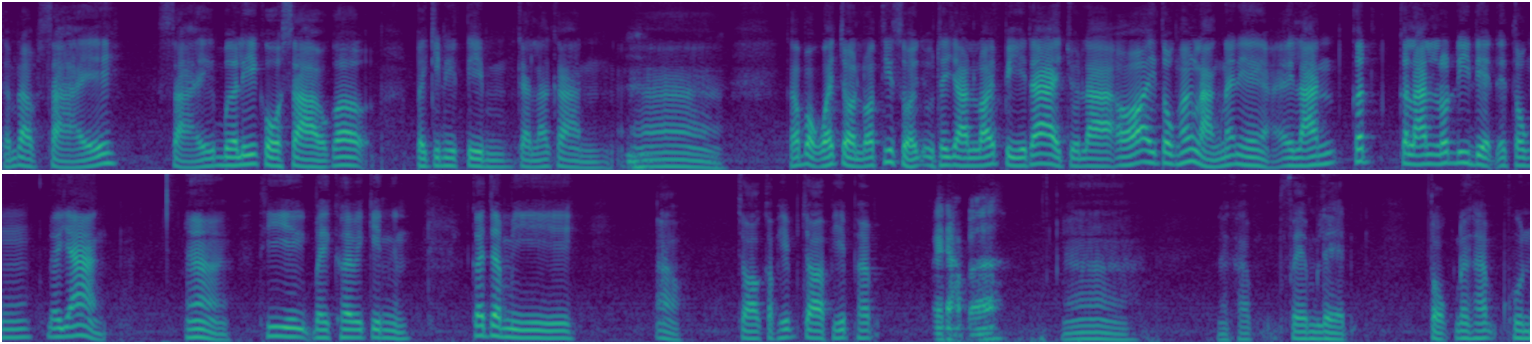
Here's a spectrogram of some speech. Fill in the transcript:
สำหรับสายสายเบอร์รี่โกซาวก็ไปกินไอติมกันละกันอ่าเขาบอกว่าจอดรถที่สวนอุทยานร้อยปีได้จุฬาอ๋อไอตรงข้างหลังนั่นเองอะไอร้านก็ก็ร้านรถดีเด็ดไอตรงเนื้อย่างอ่าที่ไปเคยไปกินกันก็จะมีอ้าวจอกระพริบจอกระพริบครับ ไปดับเหรออ่านะครับเฟรมเรทตกนะครับ คุณ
